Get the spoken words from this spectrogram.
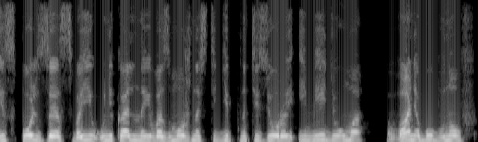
Используя свои уникальные возможности гипнотизера и медиума, Ваня Бубнов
